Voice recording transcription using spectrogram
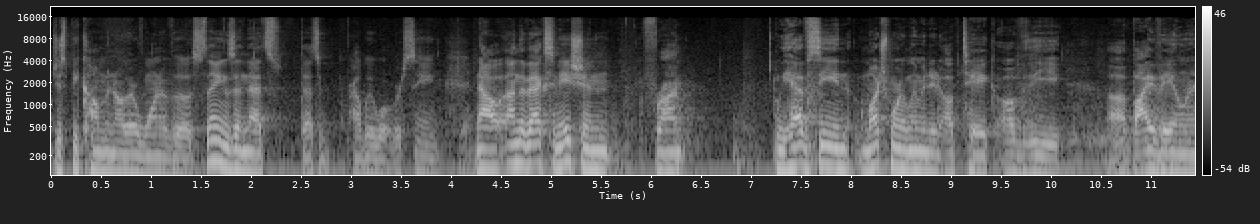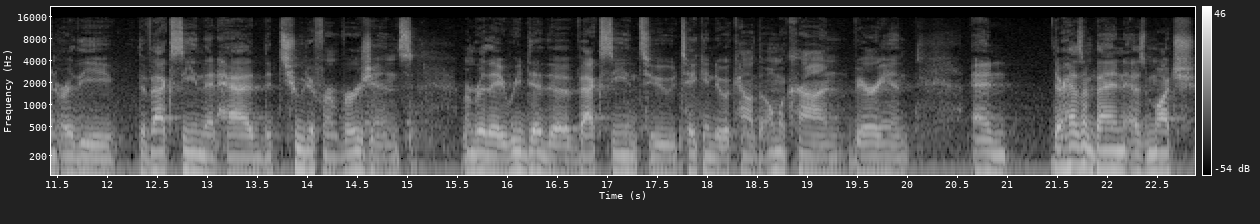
just become another one of those things. And that's, that's probably what we're seeing. Now, on the vaccination front, we have seen much more limited uptake of the uh, bivalent or the, the vaccine that had the two different versions. Remember, they redid the vaccine to take into account the Omicron variant, and there hasn't been as much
